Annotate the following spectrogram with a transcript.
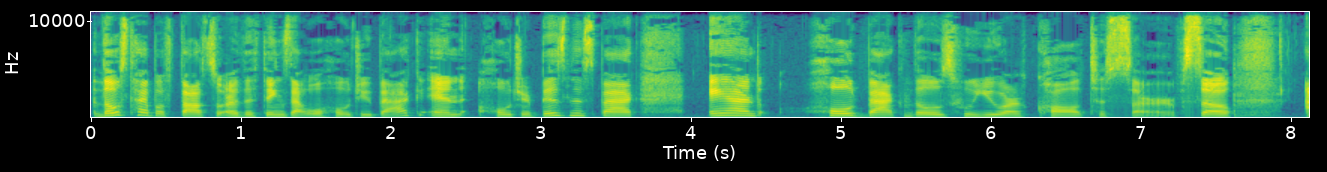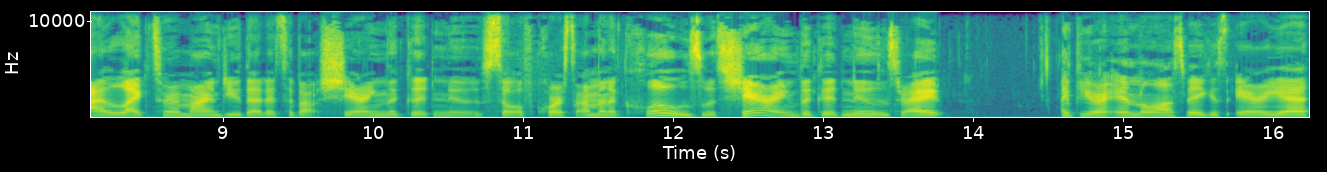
those type of thoughts are the things that will hold you back and hold your business back and hold back those who you are called to serve. So I like to remind you that it's about sharing the good news. So, of course, I'm going to close with sharing the good news, right? If you're in the Las Vegas area,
